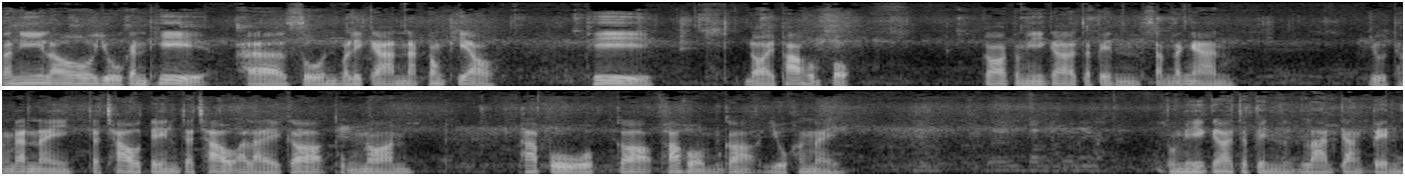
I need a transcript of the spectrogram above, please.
ตอนนี้เราอยู่กันที่ศูนย์บริการนักท่องเที่ยวที่ดอยผ้าห่มปก ก็ตรงนี้ก็จะเป็นสำนักงานอยู่ทางด้านในจะเช่าเต็นท์จะเช่าอะไรก็ถุงนอน ผ้าปูก็ผ้าห่มก็อยู่ข้างใน ตรงนี้ก็จะเป็นลานกลางเต็นท์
